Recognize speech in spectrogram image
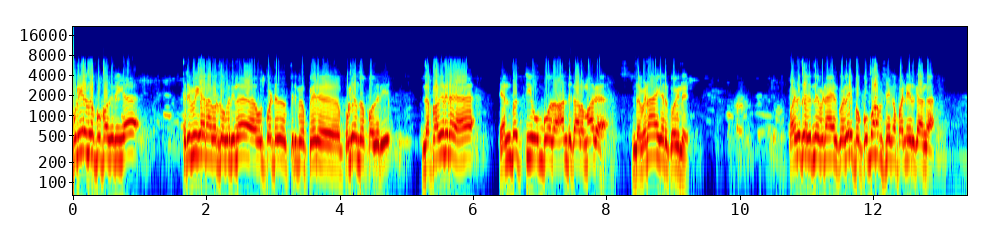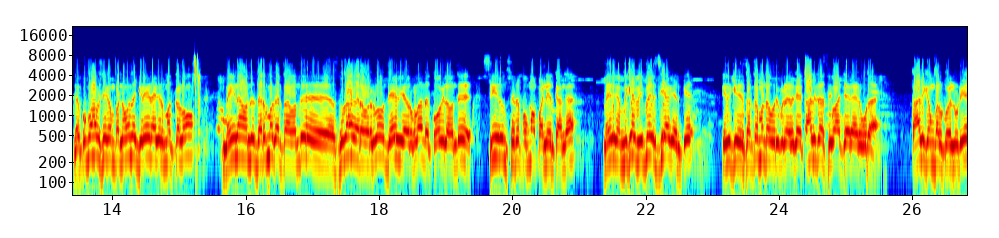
புளியந்தோப்பு பகுதிங்க. திருவிகா நகர் தொகுதியில் உட்பட்டது திருப்பி பேர் புளியந்தோப்பு பகுதி. இந்த பகுதியில் எண்பத்தி ஒம்பது ஆண்டு காலமாக இந்த விநாயகர் கோயில். பழுதறிந்த விநாயகர் கோயிலை இப்போ கும்பாபிஷேகம் பண்ணியிருக்காங்க. இந்த கும்பாபிஷேகம் பண்ணவும் இந்த கிரேநகர் மக்களும் மெயினாக வந்து தர்மகர்த்தா வந்து சுதாகர் அவர்களும் தேவி அவர்களும் அந்த கோவிலை வந்து சீரும் சிறப்புமாக பண்ணியிருக்காங்க. மிக மிக விமரிசையாக இருக்குது இதுக்கு சட்டமன்ற உறுப்பினர் காளிதாஸ் சிவாச்சாரியார் கூட காளிகம்பாள் கோயிலுடைய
